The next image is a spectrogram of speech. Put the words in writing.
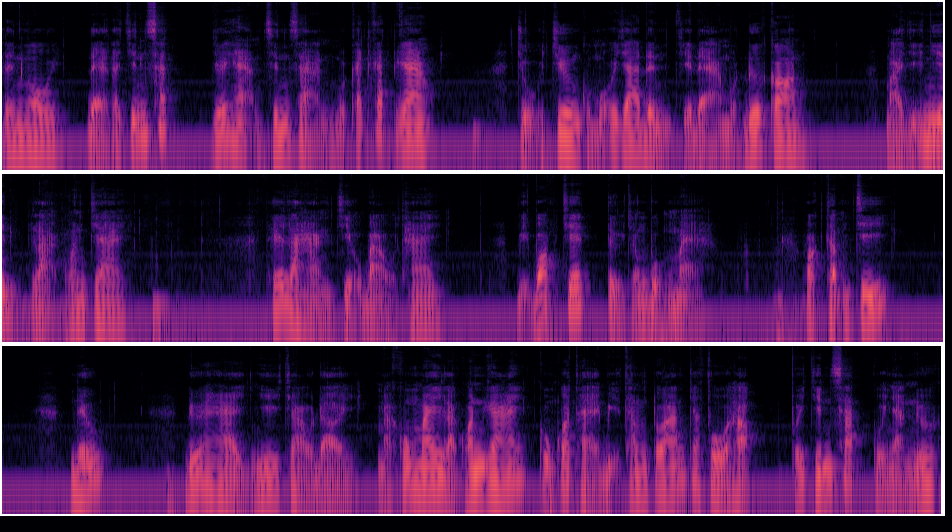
lên ngôi để ra chính sách giới hạn sinh sản một cách gắt gao, chủ trương của mỗi gia đình chỉ đẻ một đứa con, mà dĩ nhiên là con trai. Thế là hàng triệu bào thai bị bóp chết từ trong bụng mẹ. Hoặc thậm chí, nếu đứa hài nhi chào đời mà không may là con gái cũng có thể bị thanh toán cho phù hợp với chính sách của nhà nước.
